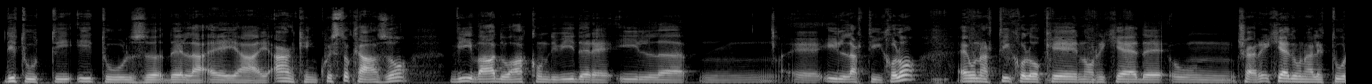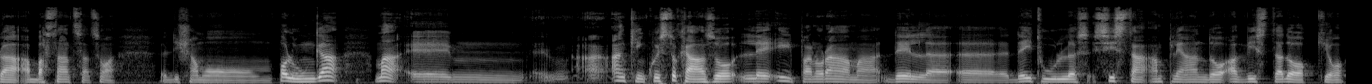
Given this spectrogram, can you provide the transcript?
di tutti i tools della AI. Anche in questo caso vi vado a condividere il, mm, eh, l'articolo. È un articolo che non richiede un, cioè richiede una lettura abbastanza, insomma, diciamo un po' lunga, ma ehm, anche in questo caso le, il panorama del, eh, dei tool si sta ampliando a vista d'occhio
